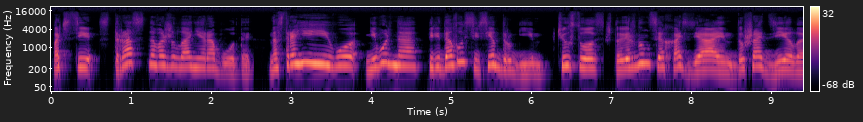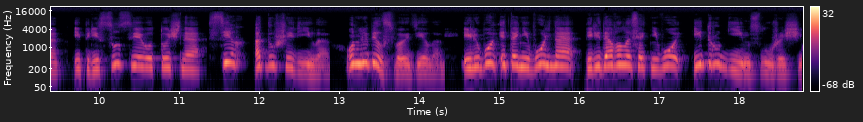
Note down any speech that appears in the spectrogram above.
почти страстного желания работать. Настроение его невольно передалось и всем другим. Чувствовалось, что вернулся хозяин, душа дела, и присутствие его точно всех одушевило. Он любил свое дело, и любовь эта невольно передавалась от него и другим служащим.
